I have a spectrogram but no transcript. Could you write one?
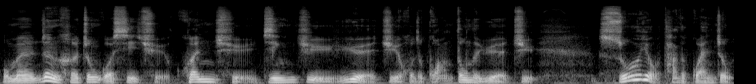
我们任何中国戏曲、昆曲、京剧、越剧或者广东的越剧，所有他的观众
